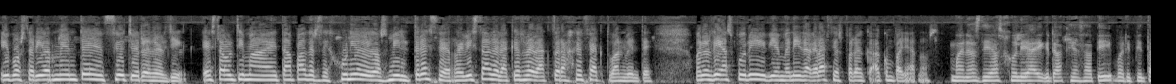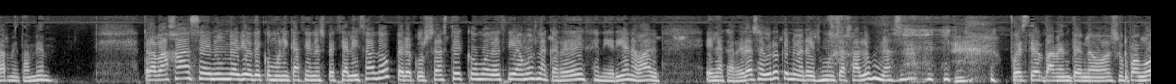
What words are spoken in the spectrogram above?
y posteriormente en Future Energy. Esta última etapa desde junio de 2013, revista de la que es redactora jefe actualmente. Buenos días, Puri, bienvenida. Gracias por acompañarnos. Buenos días, Julia, y gracias a ti por invitarme también. Trabajas en un medio de comunicación especializado, pero cursaste, como decíamos, la carrera de ingeniería naval. En la carrera seguro que no erais muchas alumnas. Pues ciertamente no. Supongo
